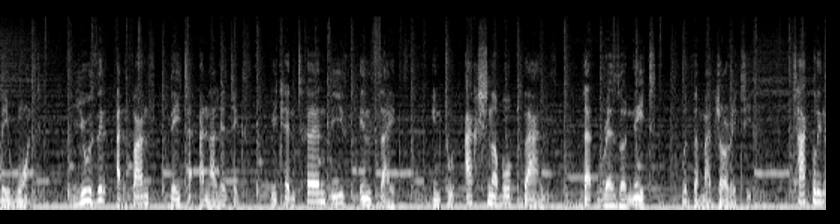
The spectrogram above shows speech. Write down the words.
they want. Using advanced data analytics, we can turn these insights into actionable plans that resonate with the majority. Tackling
